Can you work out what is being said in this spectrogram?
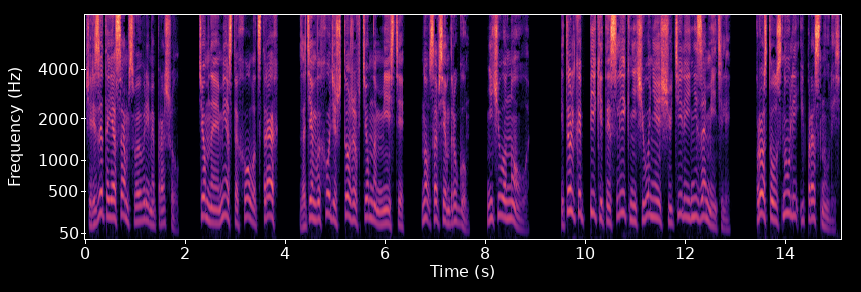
Через это я сам в свое время прошел. Темное место, холод, страх. Затем выходишь тоже в темном месте, но совсем другом. Ничего нового. И только Пикет и Слик ничего не ощутили и не заметили. Просто уснули и проснулись.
